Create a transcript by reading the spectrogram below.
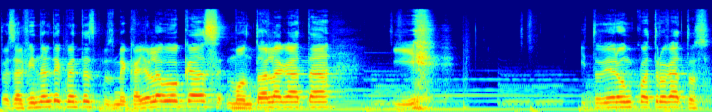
Pues al final de cuentas, pues me cayó la boca, montó a la gata y... y tuvieron cuatro gatos.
